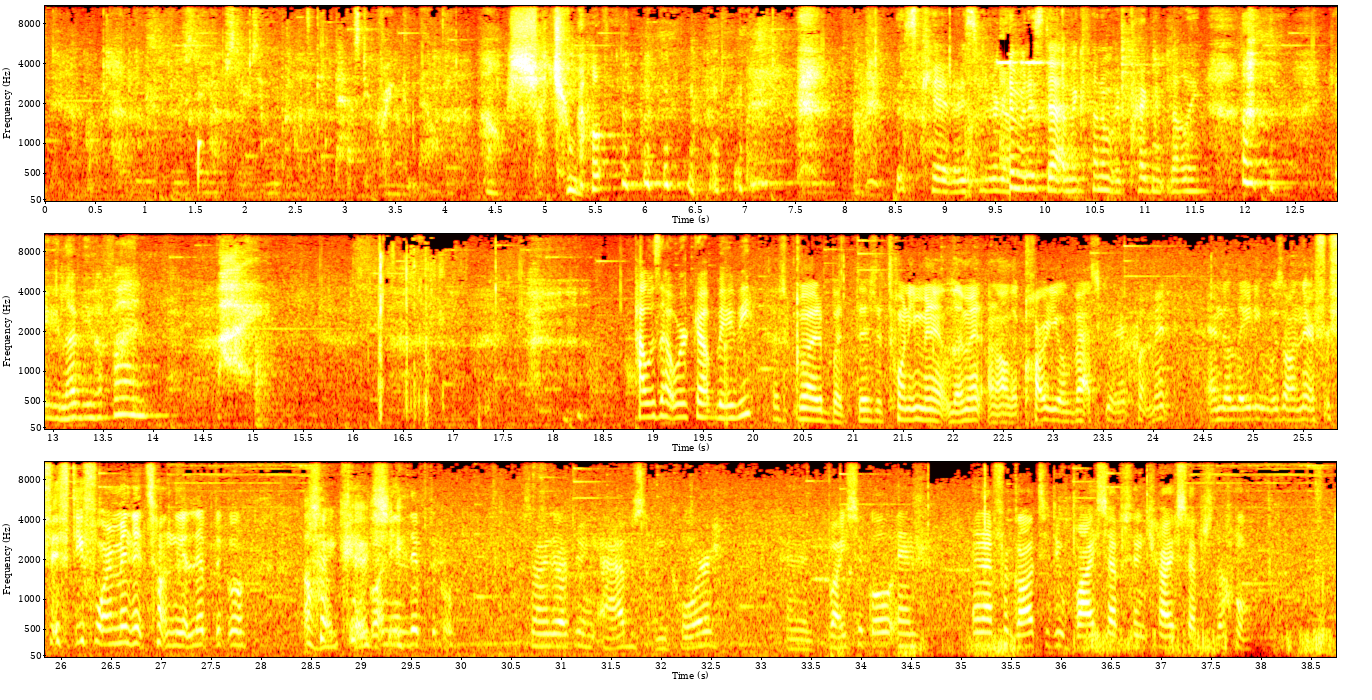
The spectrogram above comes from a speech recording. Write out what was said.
You stay upstairs and we're gonna get past your pregnant belly. Oh, shut your mouth. this kid, I swear to God. Him and his dad make fun of my pregnant belly. okay, love you, have fun. Bye. How was that workout, baby? That's good, but there's a 20 minute limit on all the cardiovascular equipment. And the lady was on there for 54 minutes on the elliptical. Oh, so I couldn't go on the elliptical. So I ended up doing abs and core and then bicycle and and I forgot to do biceps and triceps though.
